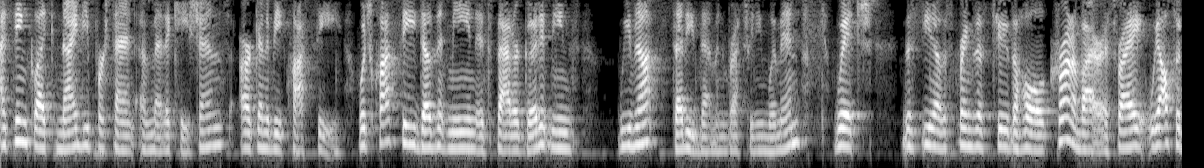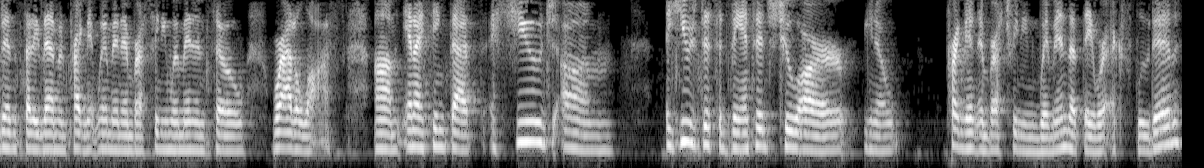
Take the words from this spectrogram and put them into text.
I think like 90% of medications are going to be class C, which class C doesn't mean it's bad or good. It means we've not studied them in breastfeeding women, which this, you know, this brings us to the whole coronavirus, right? We also didn't study them in pregnant women and breastfeeding women. And so we're at a loss. Um, and I think that's a huge, um, a huge disadvantage to our, you know, pregnant and breastfeeding women that they were excluded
